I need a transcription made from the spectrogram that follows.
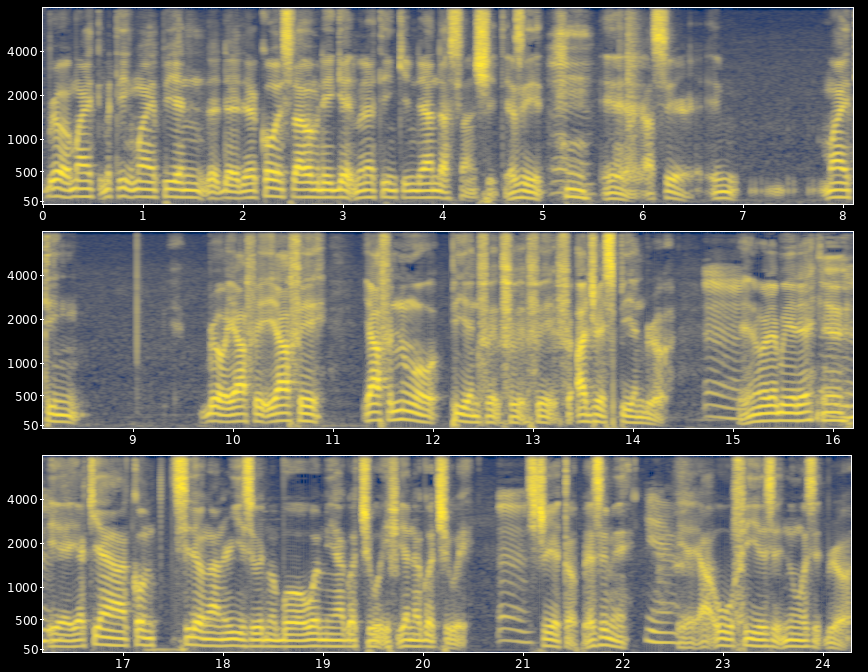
Bro, my, I think my pain, the, the, the counselor when they get, when I think him, they understand shit. See it? Mm. Yeah, I see it. Him, my thing, bro, you have to, you have to, you have to know pain for, for, for, for address pain, bro. Mm. You know what I mean? There? Yeah. Yeah, you can't come sit down and reason with me about what me I got through if you not got through it. Mm. Straight up, you see me? Yeah. Yeah, who feels it knows it, bro.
